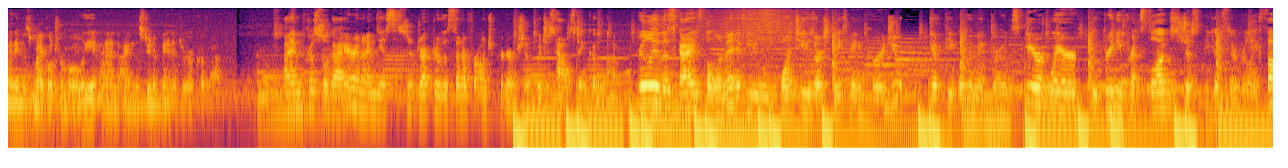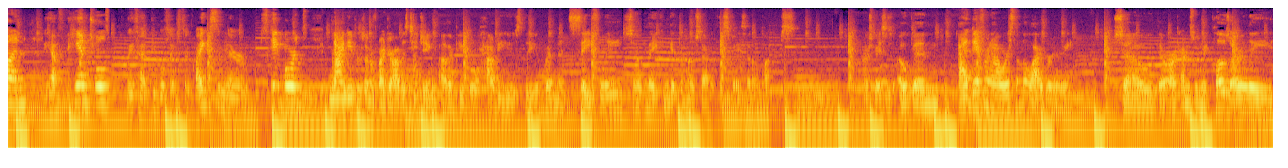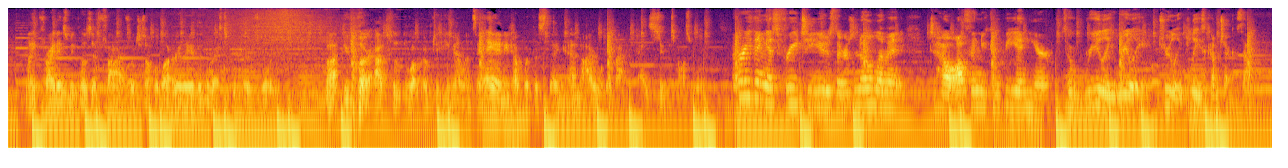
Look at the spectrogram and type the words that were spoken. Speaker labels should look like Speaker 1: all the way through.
Speaker 1: My name is Michael Tremboli, and I'm the student manager of CoLab.
Speaker 2: I'm Crystal Geyer, and I'm the Assistant Director of the Center for Entrepreneurship, which is housed in CoLab. Really, the sky is the limit. If you want to use our space, we encourage you. We have people who make their own spirit wear, who 3D print slugs just because they're really fun. We have hand tools. We've had people fix their bikes and their skateboards.
Speaker 1: 90% of my job is teaching other people how to use the equipment safely so they can get the most out of the space at all times. Our space is open at different hours than the library. So there are times when we close early, like Fridays we close at 5, which is a whole lot earlier than the rest of the third floor. But people are absolutely welcome to email and say, hey, I need help with this thing, and I will get back as soon as possible.
Speaker 2: Everything is free to use. There's no limit to how often you can be in here. So really, really, truly, please come check us out.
